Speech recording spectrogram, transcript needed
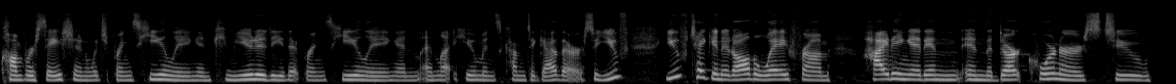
conversation which brings healing and community that brings healing and and let humans come together. So you've you've taken it all the way from hiding it in in the dark corners to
